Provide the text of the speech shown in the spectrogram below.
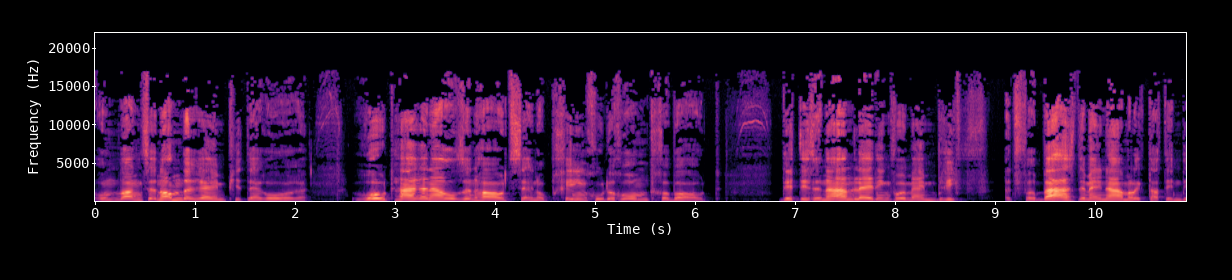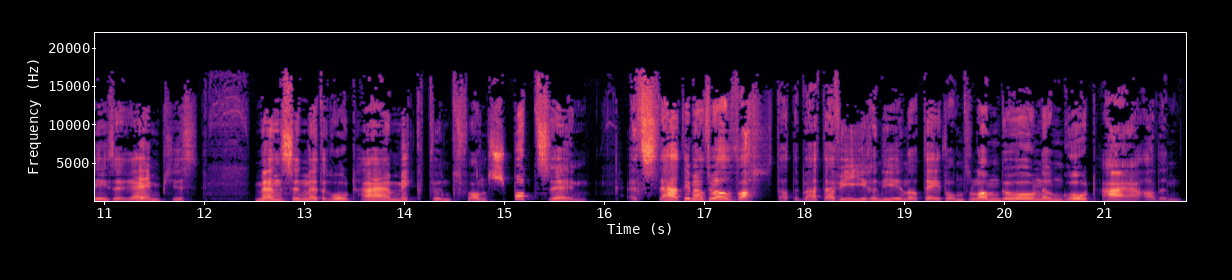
onlangs een ander rijmpje ter oren. Roodhaar en elzenhout zijn op geen goede grond gebouwd. Dit is een aanleiding voor mijn brief. Het verbaasde mij namelijk dat in deze rijmpjes mensen met rood haar mikpunt van spot zijn. Het staat immers wel vast dat de Batavieren die in der tijd ons land bewoonden rood haar hadden.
